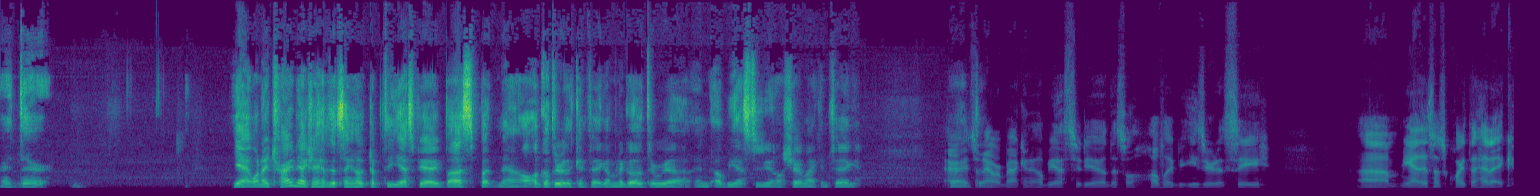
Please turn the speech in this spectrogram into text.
right there. Yeah, when I tried to actually have this thing hooked up to the SPI bus, but now I'll go through the config. I'm going to go through uh, an OBS Studio and I'll show my config. All right, so now we're back in OBS Studio. This will hopefully be easier to see. Um, yeah, this was quite the headache.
